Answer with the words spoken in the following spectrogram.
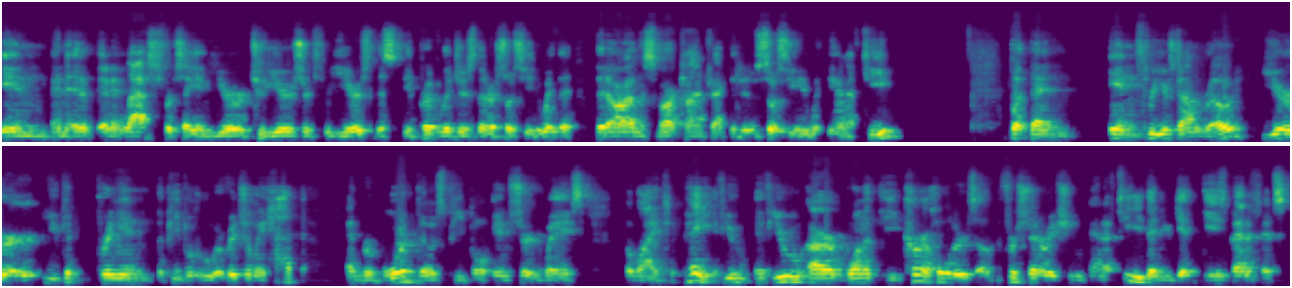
in and it, and it lasts for say a year or two years or three years. This the privileges that are associated with it that are on the smart contract that is associated with the NFT. But then in three years down the road, you're you could bring in the people who originally had them and reward those people in certain ways. Like, hey, if you if you are one of the current holders of the first generation NFT, then you get these benefits.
